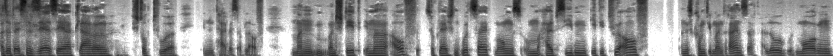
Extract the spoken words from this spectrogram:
also da ist eine sehr, sehr klare Struktur in dem Tagesablauf. Man, man steht immer auf zur gleichen Uhrzeit. Morgens um halb sieben geht die Tür auf und es kommt jemand rein, sagt Hallo, guten Morgen,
